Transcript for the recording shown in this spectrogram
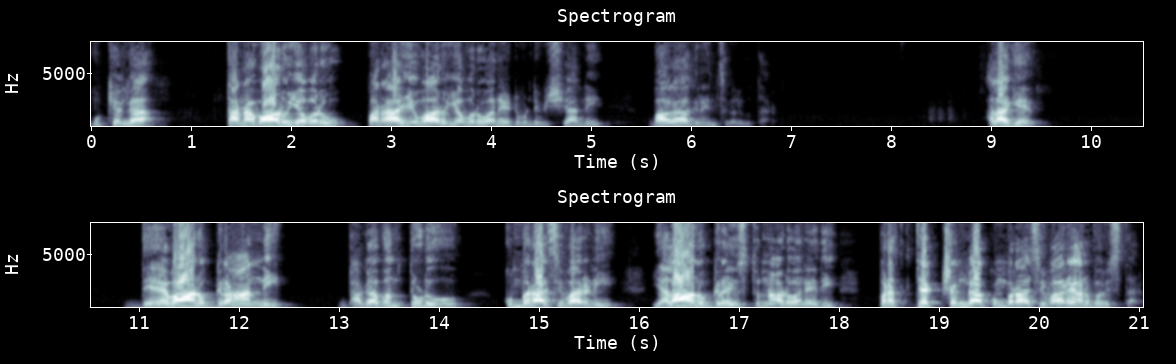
ముఖ్యంగా తనవారు ఎవరు పరాయి వారు ఎవరు అనేటువంటి విషయాన్ని బాగా గ్రహించగలుగుతారు. అలాగే దేవానుగ్రహాన్ని భగవంతుడు కుంభరాశి వారిని ఎలా అనుగ్రహిస్తున్నాడు అనేది ప్రత్యక్షంగా కుంభరాశి వారే అనుభవిస్తారు.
